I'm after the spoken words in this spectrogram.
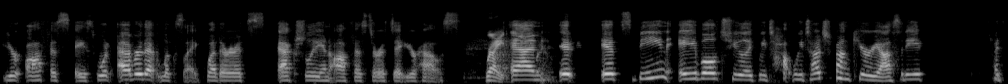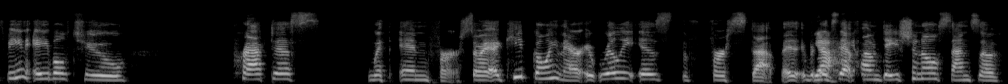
your office space, whatever that looks like, whether it's actually an office or it's at your house. Right. And it it's being able to like we talked we touched upon curiosity. It's being able to practice within first. So I, I keep going there. It really is the first step. It, yeah. It's that foundational sense of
